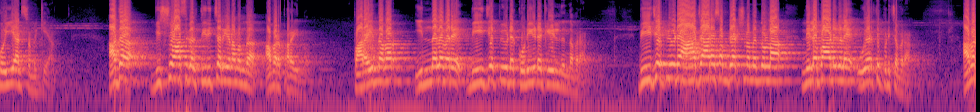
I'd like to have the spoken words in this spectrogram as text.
കൊയ്യാൻ ശ്രമിക്കുകയാണ്. അത് വിശ്വാസികൾ തിരിച്ചറിയണമെന്ന് അവർ പറയുന്നു. പറയുന്നവർ ഇന്നലെ വരെ ബി ജെ പിയുടെ കൊടിയുടെ കീഴിൽ നിന്നവരാണ്. ബി ജെ പിയുടെ ആചാര സംരക്ഷണം എന്നുള്ള നിലപാടുകളെ ഉയർത്തിപ്പിടിച്ചവരാണ്. അവർ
